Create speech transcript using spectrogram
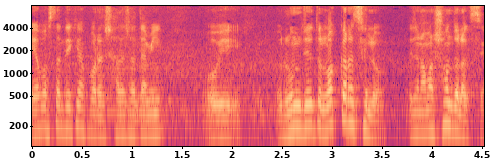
এই অবস্থা দেখে পরে সাথে সাথে আমি ওই রুম যেহেতু লক করা ছিল এই জন্য আমার সন্দেহ লাগছে।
